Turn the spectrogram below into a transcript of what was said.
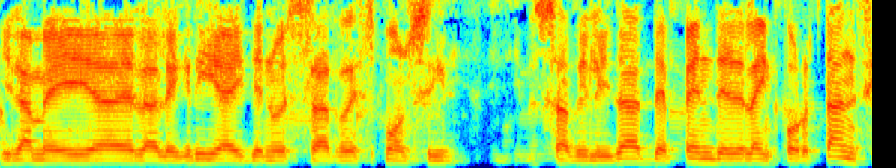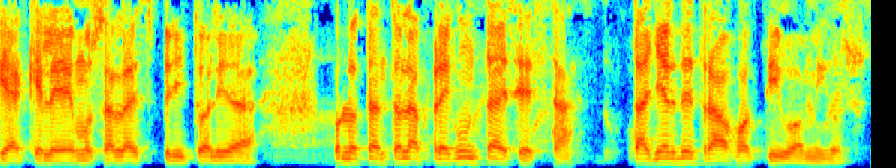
Y la medida de la alegría y de nuestra responsabilidad depende de la importancia que le demos a la espiritualidad. Por lo tanto, la pregunta es esta. Taller de trabajo activo, amigos.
